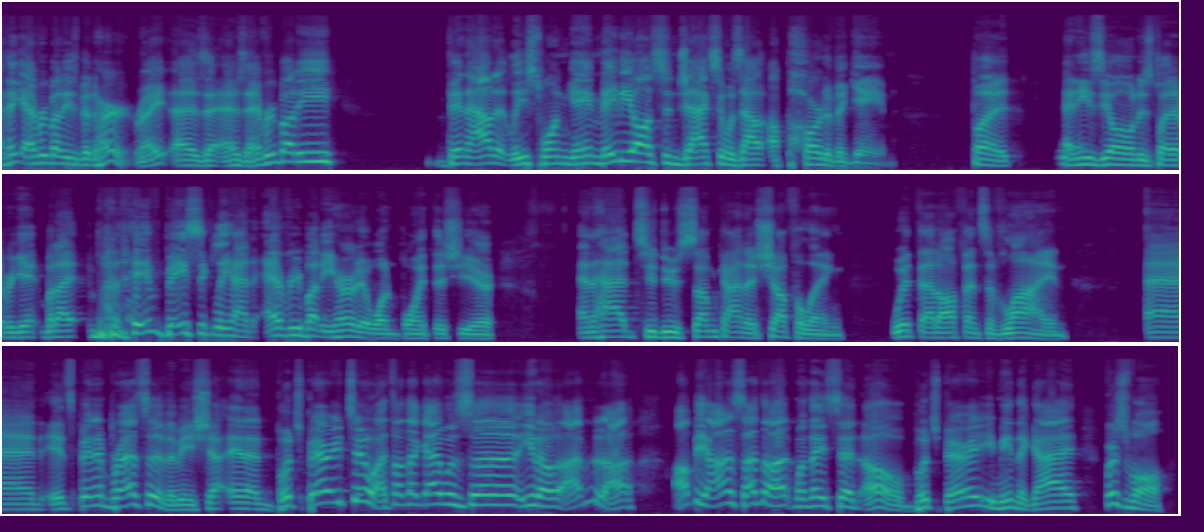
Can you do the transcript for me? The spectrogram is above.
I think everybody's been hurt, right? As as everybody been out at least one game. Maybe Austin Jackson was out a part of a game, but and he's the only one who's played every game. But I but they've basically had everybody hurt at one point this year and had to do some kind of shuffling with that offensive line. And it's been impressive. I mean, and Butch Barry too. I thought that guy was, uh, you know, I'm, I'll, I'll be honest. I thought when they said, "Oh, Butch Barry," you mean the guy? First of all,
